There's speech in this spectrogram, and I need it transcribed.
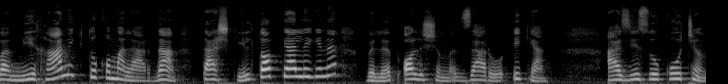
va mexanik to'qimalardan tashkil topganligini bilib olishimiz zarur ekan. Aziz o'quvchim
